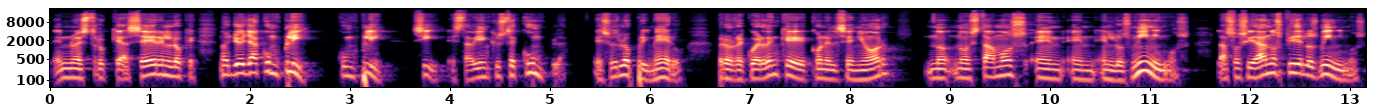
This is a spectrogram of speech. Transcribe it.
en nuestro quehacer, en lo que no, yo ya cumplí, cumplí. Sí, está bien que usted cumpla, eso es lo primero, pero recuerden que con el Señor no, estamos en, en los mínimos. La sociedad nos pide los mínimos,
